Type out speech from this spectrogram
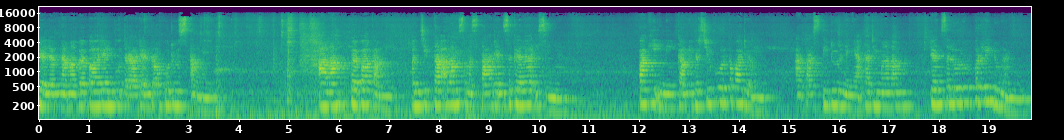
Dalam nama Bapa dan Putra dan Roh Kudus, amin. Allah Bapa kami, pencipta alam semesta dan segala isinya. Pagi ini kami bersyukur kepadamu atas tidur nyenyak tadi malam dan seluruh perlindunganmu.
